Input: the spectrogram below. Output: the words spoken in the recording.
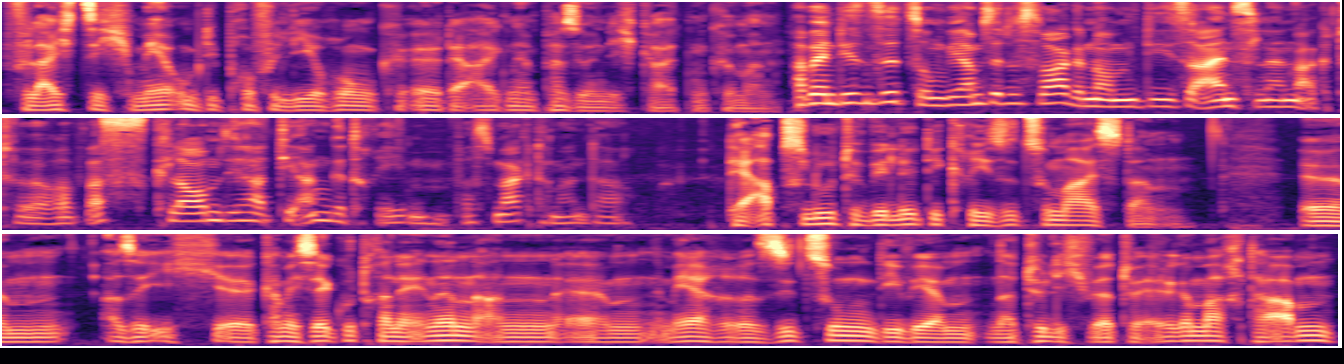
vielleicht sich mehr um die Profilierung äh, der eigenen Persönlichkeiten kümmern. Aber in diesen Sitzungen, wie haben Sie das wahrgenommen, diese einzelnen Akteure? Was glauben Sie, hat die angetrieben? Was merkte man da? Der absolute Wille, die Krise zu meistern ähm, also ich äh, kann mich sehr gut daran erinnern an ähm, mehrere Sitzungen, die wir natürlich virtuell gemacht haben,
